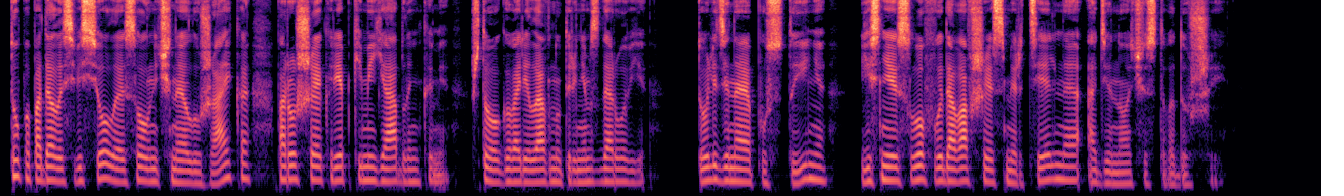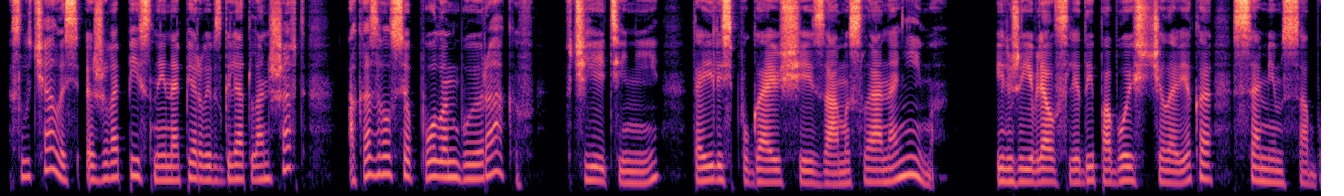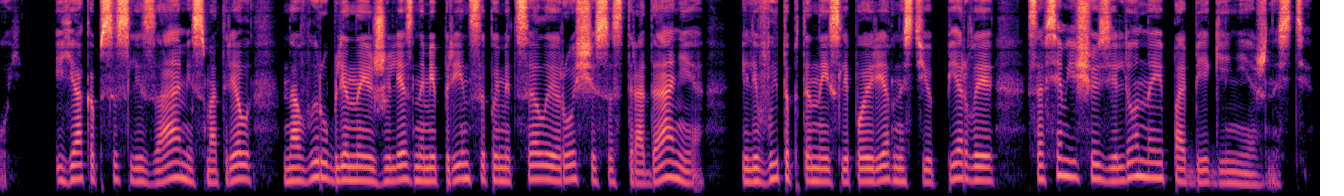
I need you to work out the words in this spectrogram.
То попадалась веселая солнечная лужайка, поросшая крепкими яблоньками, что говорило о внутреннем здоровье, то ледяная пустыня — яснее слов выдававшее смертельное одиночество души. Случалось, живописный на первый взгляд ландшафт оказывался полон буераков, в чьей тени таились пугающие замыслы анонима, или же являл следы побоищ человека с самим собой. И Якоб со слезами смотрел на вырубленные железными принципами целые рощи сострадания — или вытоптанные слепой ревностью первые, совсем еще зеленые побеги нежности.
